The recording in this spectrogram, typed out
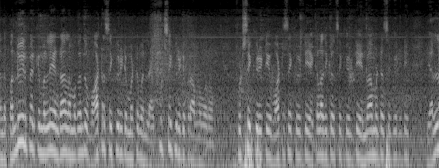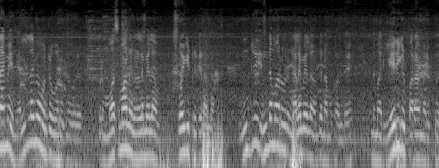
அந்த பல்லுயிர் பெருக்கம் இல்லை என்றால் நமக்கு வந்து வாட்டர் செக்யூரிட்டி மட்டுமல்ல ஃபுட் செக்யூரிட்டி ப்ராப்ளம் வரும். Food security water security ecological security environmental security எல்லாமே எல்லாமே ஒன்று ஒரு ஒரு ஒரு மோசமான நிலைமையில் போய்கிட்டு இருக்கு நம்ம. இன்று இந்த மாதிரி ஒரு நிலைமையில் வந்து நமக்கு வந்து இந்த மாதிரி ஏரிகள் பராமரிப்பு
